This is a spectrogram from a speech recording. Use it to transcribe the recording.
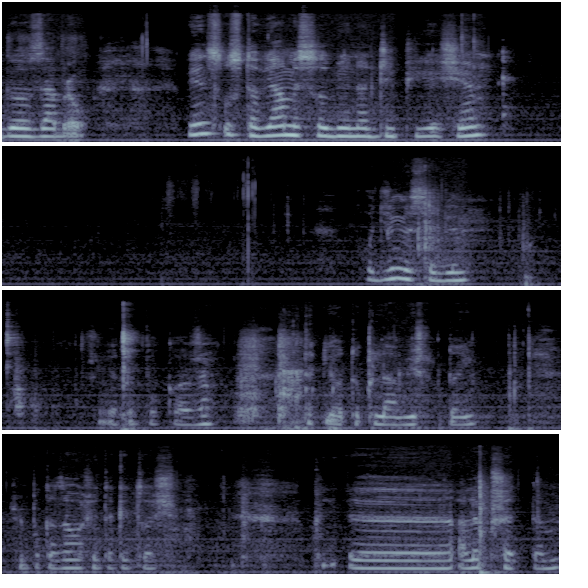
go zabrał. Więc ustawiamy sobie na GPS-ie. Wchodzimy sobie, ja to pokażę, taki oto klawisz tutaj, żeby pokazało się takie coś. Eee, ale przedtem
